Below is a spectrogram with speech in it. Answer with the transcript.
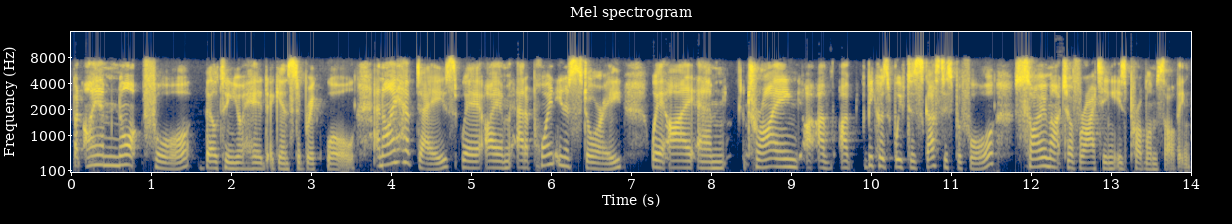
But i am not for belting your head against a brick wall. And i have days where i am at a point in a story where i am trying I, I, because we've discussed this before so much of writing is problem solving.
